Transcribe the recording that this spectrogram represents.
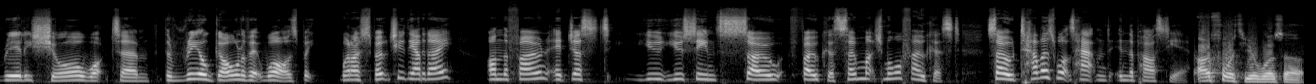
really sure what um, the real goal of it was. But when I spoke to you the other day on the phone, it just you you seemed so focused, so much more focused. So tell us what's happened in the past year. Our fourth year was a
